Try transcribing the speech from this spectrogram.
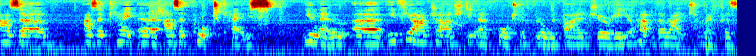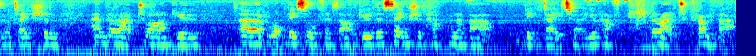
as a as a uh, as a court case. You know, uh, if you are judged in a court of law by a jury, you have the right to representation and the right to argue uh, what these authors argue. The same should happen about big data. You have the right to come back.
